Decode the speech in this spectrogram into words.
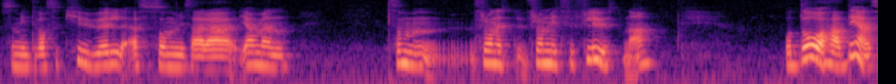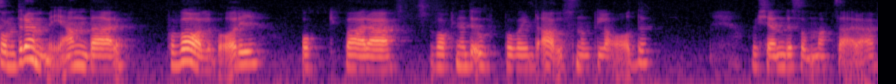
som inte var så kul, alltså som så här, ja men som från, ett, från mitt förflutna. Och då hade jag en sån dröm igen där på valborg och bara vaknade upp och var inte alls någon glad. Och kände som att så här,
